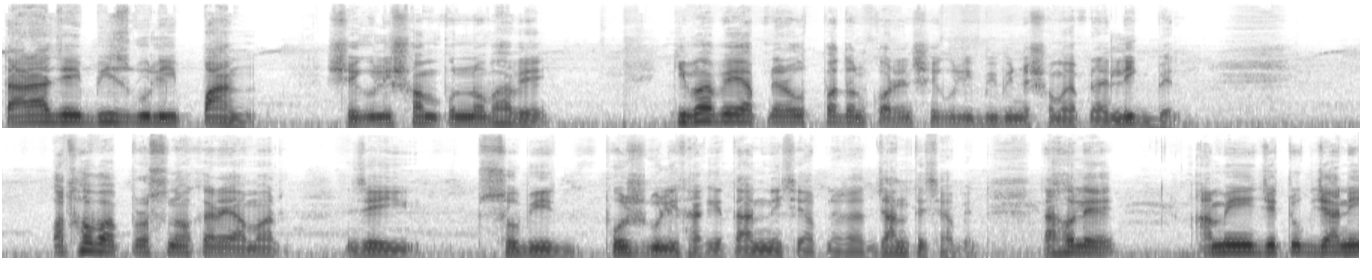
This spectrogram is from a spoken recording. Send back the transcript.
তারা যেই বীজগুলি পান, সেগুলি সম্পূর্ণভাবে কীভাবে আপনারা উৎপাদন করেন সেগুলি বিভিন্ন সময় আপনারা লিখবেন। অথবা প্রশ্ন আকারে আমার যেই ছবির পোস্টগুলি থাকে তার নিচে আপনারা জানতে চাবেন। তাহলে আমি যেটুক জানি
